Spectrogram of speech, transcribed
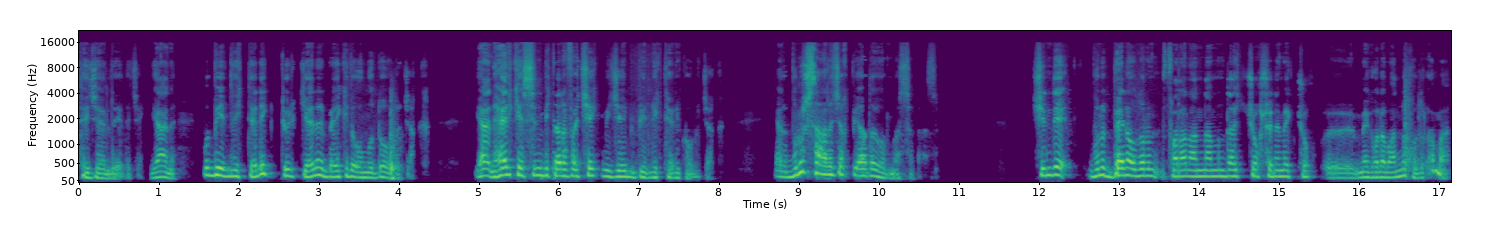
tecelli edecek. Yani bu birliktelik Türkiye'nin belki de umudu olacak. Yani herkesin bir tarafa çekmeyeceği bir birliktelik olacak. Yani bunu sağlayacak bir aday olması lazım. Şimdi bunu ben olurum falan anlamında çok söylemek çok e, megalomanlık olur ama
